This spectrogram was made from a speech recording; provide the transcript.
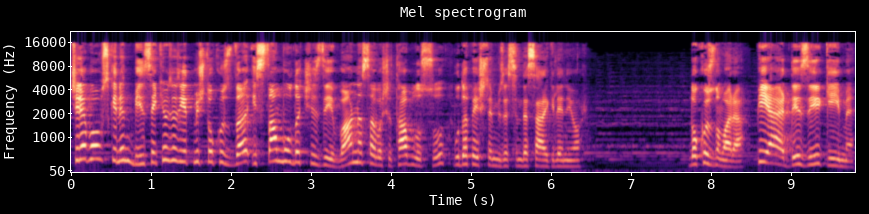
Çilebowski'nin 1879'da İstanbul'da çizdiği Varna Savaşı tablosu Budapeşte Müzesi'nde sergileniyor. 9 numara Pierre Desir Giyme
